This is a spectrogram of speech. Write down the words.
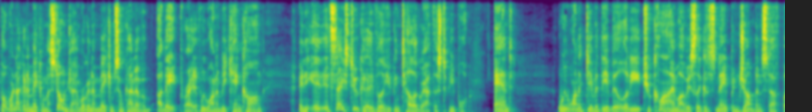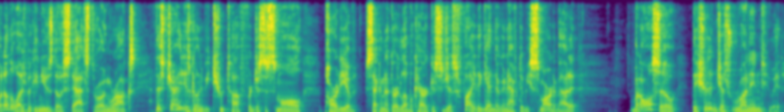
but we're not going to make him a stone giant. We're going to make him some kind of a, an ape, right? If we want to be King Kong. And it's nice too because I feel like you can telegraph this to people. And we want to give it the ability to climb, obviously, because it's an ape and jump and stuff, but otherwise we can use those stats throwing rocks. This giant is going to be too tough for just a small party of second or third level characters to just fight. Again, they're going to have to be smart about it. But also, they shouldn't just run into it.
